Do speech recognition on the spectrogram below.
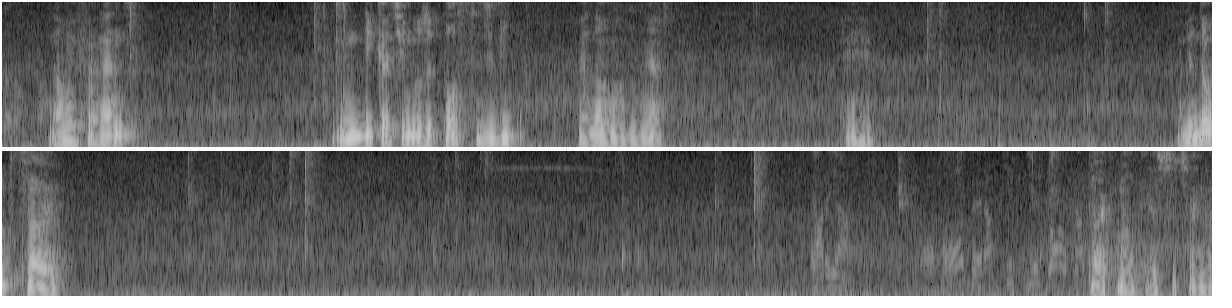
gorąco. Dawaj Ferenc. Dika ci może postać, di... Wiadomo, no nie? Hehe. Wydupcaj. Niezła okazja. Tak, no, jeszcze czego.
